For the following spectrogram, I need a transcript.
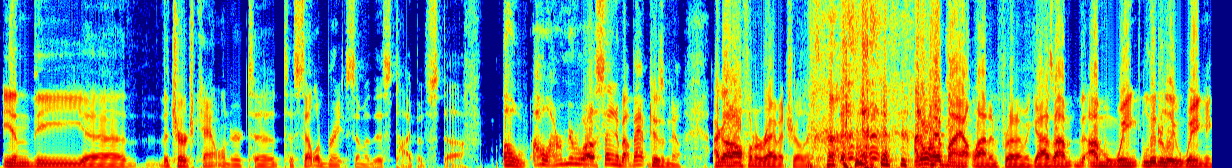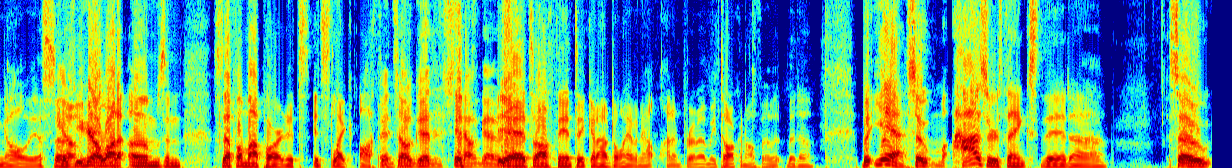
in the uh the church calendar to to celebrate some of this type of stuff Oh, oh! I remember what I was saying about baptism. Now I got off on a rabbit trail. There. I don't have my outline in front of me, guys. I'm I'm wing, literally winging all this. So Yeah. if you hear a lot of ums and stuff on my part, it's it's like authentic. It's all good. It's It's- how it goes. Yeah, it's authentic, and I don't have an outline in front of me talking off of it. But uh, but yeah. So Heiser thinks that uh, so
